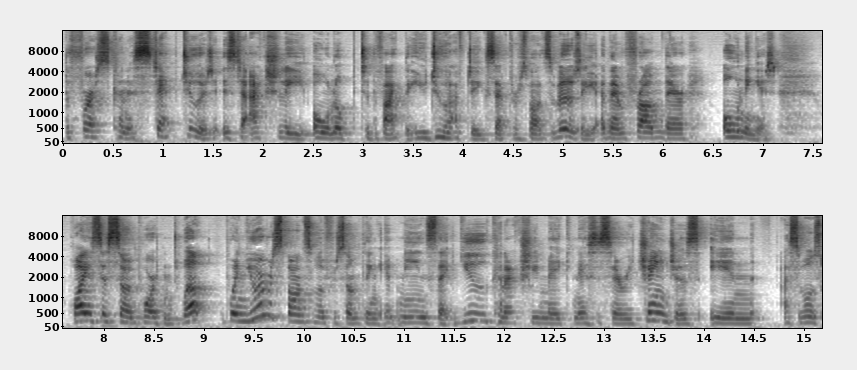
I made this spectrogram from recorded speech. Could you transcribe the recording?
the first kind of step to it is to actually own up to the fact that you do have to accept responsibility, and then from there, owning it. Why is this so important? Well, when you're responsible for something, it means that you can actually make necessary changes in I suppose,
